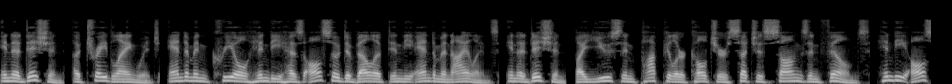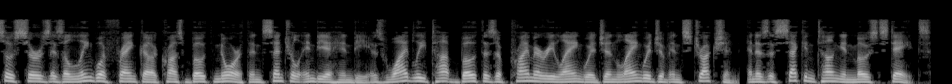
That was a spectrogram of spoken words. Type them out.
In addition, a trade language, Andaman Creole Hindi has also developed in the Andaman Islands. In addition, by use in popular culture such as songs and films, Hindi also serves as a lingua franca across both North and Central India. Hindi is widely taught both as a primary language and language of instruction, and as a second tongue in most states.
